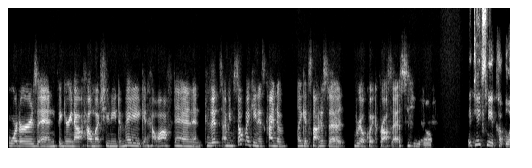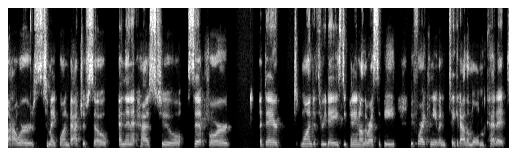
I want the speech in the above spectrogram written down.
orders and figuring out how much you need to make and how often? And because it's, I mean, soap making is kind of like it's not just a real quick process. It takes me a couple hours to make one batch of soap, and then it has to sit for a day or one to three days, depending on the recipe, before I can even take it out of the mold and cut it.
